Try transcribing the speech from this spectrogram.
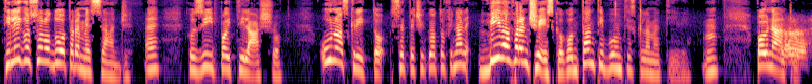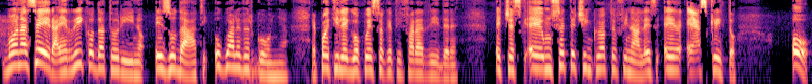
ti leggo solo due o tre messaggi, così poi ti lascio. Uno ha scritto 758 finale Viva Francesco con tanti punti esclamativi. Mm? Poi un altro uh. Buonasera Enrico da Torino, esodati, uguale vergogna. E poi ti leggo questo che ti farà ridere. E c'è, è un 758 finale e, e ha scritto Oh,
